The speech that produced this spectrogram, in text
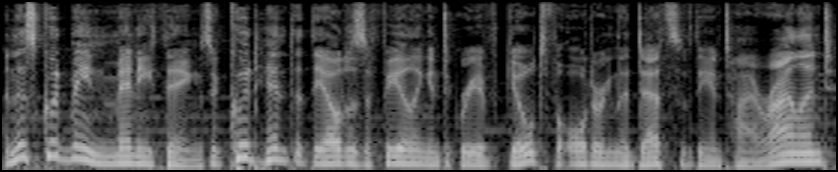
And this could mean many things. It could hint that the elders are feeling a degree of guilt for ordering the deaths of the entire island,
